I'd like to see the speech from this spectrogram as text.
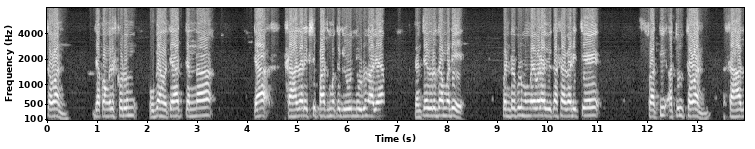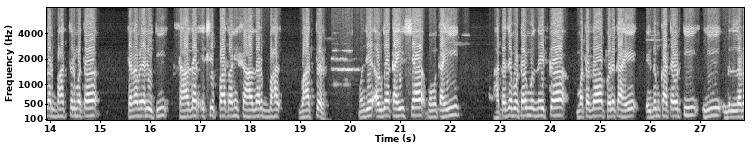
चव्हाण ज्या काँग्रेसकडून उभ्या होत्या त्यांना त्या सहा हजार एकशे पाच मतं घेऊन निवडून आल्या. त्यांच्या विरोधामध्ये पंढरपूर मंगळवेढा विकास आघाडीचे स्वाती अतुल चव्हाण सहा हजार बहात्तर मतं त्यांना मिळाली होती. सहा हजार एकशे पाच आणि सहा हजार बहा बहात्तर. म्हणजे अवघ्या काहीशा काही हाताच्या बोटावर मोजण्या इतका मताचा फरक आहे. एकदम काठावरती ही लढ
